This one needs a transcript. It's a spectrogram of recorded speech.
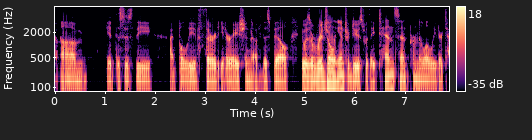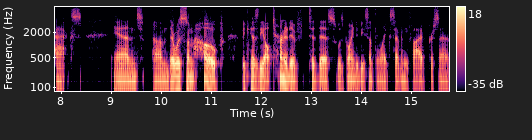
Okay. Um, it this is the I believe third iteration of this bill. It was originally introduced with a 10 cent per milliliter tax, and um, there was some hope because the alternative to this was going to be something like 75%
